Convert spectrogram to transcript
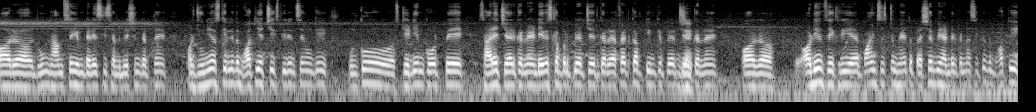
और धूमधाम से हम टेनिस की सेलिब्रेशन करते हैं और जूनियर्स के लिए तो बहुत ही अच्छी एक्सपीरियंस है उनकी। उनको स्टेडियम कोर्ट पे सारे चेयर कर रहे हैं। डेविस कप पर प्लेयर चेयर कर रहे हैं। फेड कप टीम के प्लेयर चेयर कर रहे हैं। और ऑडियंस देख रही है पॉइंट सिस्टम है तो प्रेशर भी हैंडल करना सीखते तो बहुत ही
